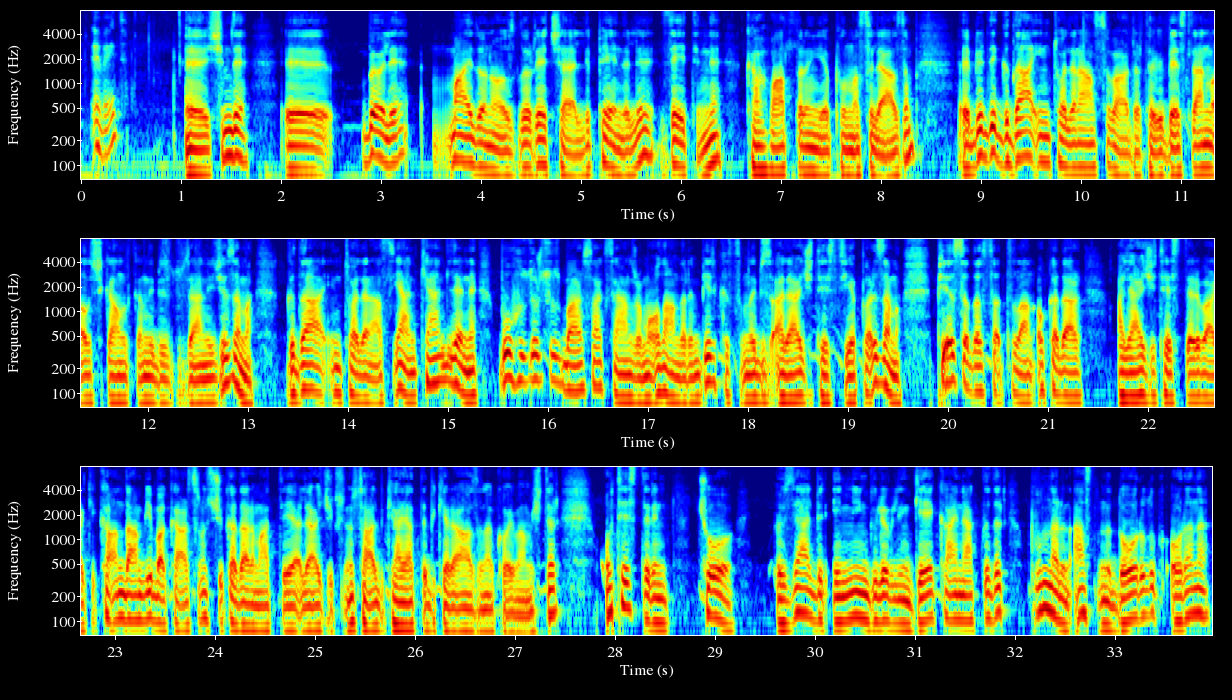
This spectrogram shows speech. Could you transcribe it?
Evet. E, şimdi e, böyle maydanozlu, reçelli, peynirli, zeytinli kahvaltıların yapılması lazım. E, bir de gıda intoleransı vardır tabii beslenme alışkanlıklarını biz düzenleyeceğiz ama gıda intoleransı yani kendilerine bu huzursuz bağırsak sendromu olanların bir kısmında biz alerji testi yaparız ama piyasada satılan o kadar alerji testleri var ki kandan bir bakarsınız şu kadar maddeye alerjiksiniz halbuki hayatta bir kere ağzına koymamıştır. O testlerin çoğu özel bir emin globulin G kaynaklıdır. Bunların aslında doğruluk oranı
